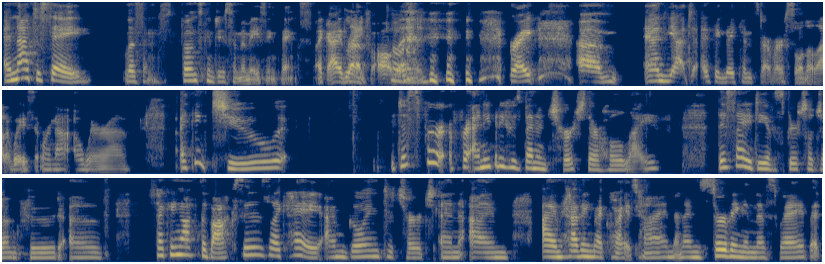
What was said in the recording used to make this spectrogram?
and not to say, listen, phones can do some amazing things. Like I love right, all totally. the right. Um, and yet, I think they can starve our soul in a lot of ways that we're not aware of. I think too, just for for anybody who's been in church their whole life this idea of spiritual junk food of checking off the boxes like hey i'm going to church and i'm i'm having my quiet time and i'm serving in this way but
